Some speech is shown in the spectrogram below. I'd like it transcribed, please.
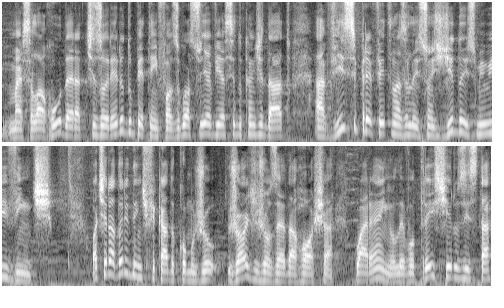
Marcelo Arruda era tesoureiro do PT em Foz do Iguaçu e havia sido candidato a vice-prefeito nas eleições de 2020. O atirador, identificado como jo Jorge José da Rocha Guaranho, levou três tiros e está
